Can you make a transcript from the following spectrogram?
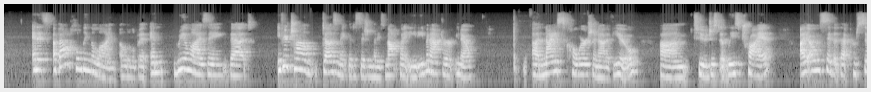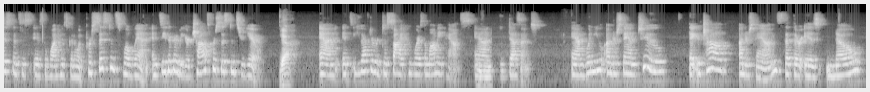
And it's about holding the line a little bit and realizing that if your child does make the decision that he's not going to eat, even after, you know, a nice coercion out of you um, to just at least try it, I always say that that persistence is, is the one who's going to win. Persistence will win. And it's either going to be your child's persistence or you Yeah. and it's you have to decide who wears the mommy pants mm-hmm. and who doesn't and when you understand too that your child understands that there is no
